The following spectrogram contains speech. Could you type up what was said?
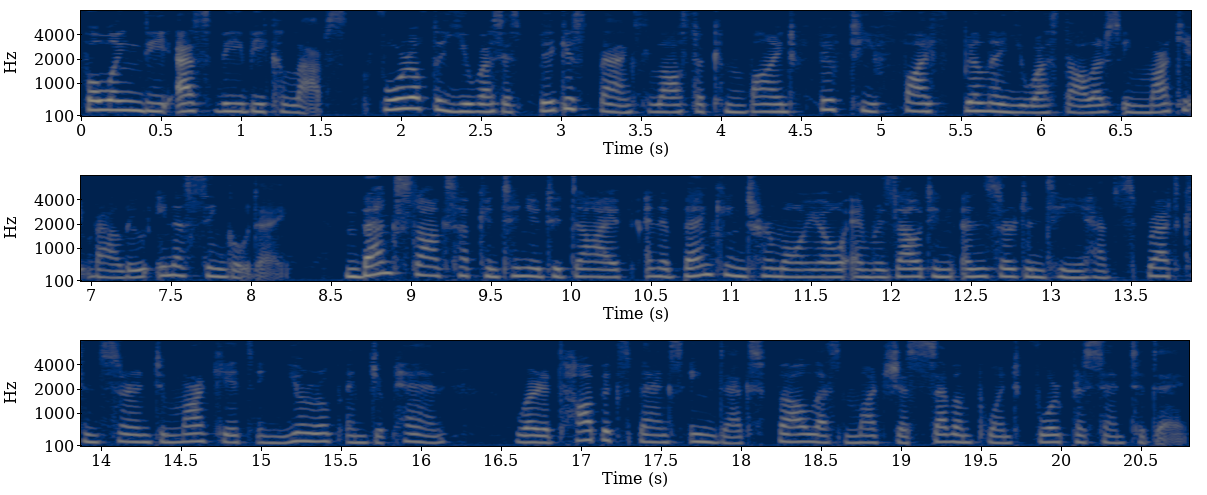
Following the SVB collapse, four of the US's biggest banks lost a combined 55 billion US dollars in market value in a single day. Bank stocks have continued to dive, and the banking turmoil and resulting uncertainty have spread concern to markets in Europe and Japan, where the Topix Bank's index fell as much as 7.4% today.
